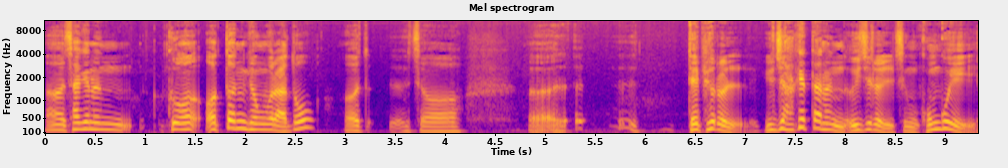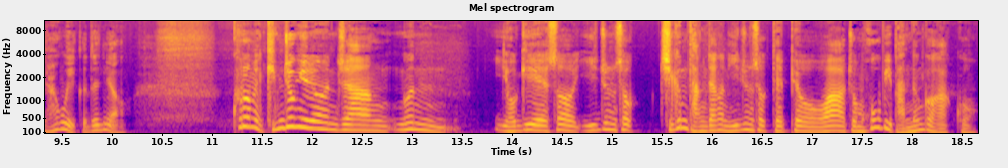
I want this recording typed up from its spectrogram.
어 자기는 그 어- 어떤 경우라도 어저 어, 대표를 유지하겠다는 의지를 지금 공고히 하고 있거든요. 그러면 김종인 위원장은 여기에서 이준석 지금 당장은 이준석 대표와 좀 호흡이 맞는 것 같고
